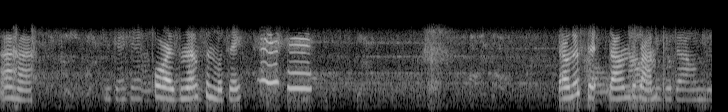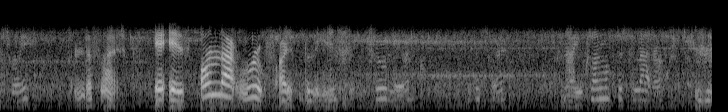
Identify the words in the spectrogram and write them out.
Haha. Can't get. Or as Nelson would say. down the sit, down the ramp, down this way. and that's right. It is on that roof, I believe. through here, this way. Now you climb up this ladder, hmm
